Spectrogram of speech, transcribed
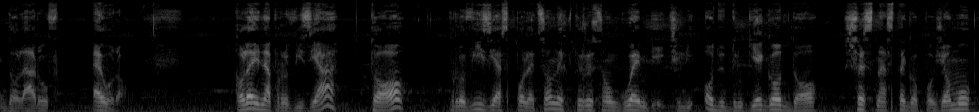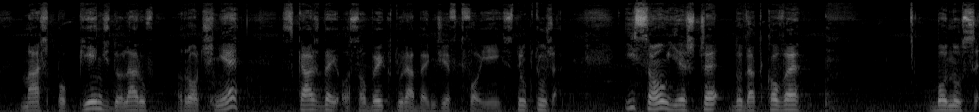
dolarów euro. Kolejna prowizja to prowizja z poleconych, którzy są głębiej, czyli od drugiego do 16 poziomu masz po 5 dolarów rocznie z każdej osoby, która będzie w Twojej strukturze. I są jeszcze dodatkowe bonusy,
